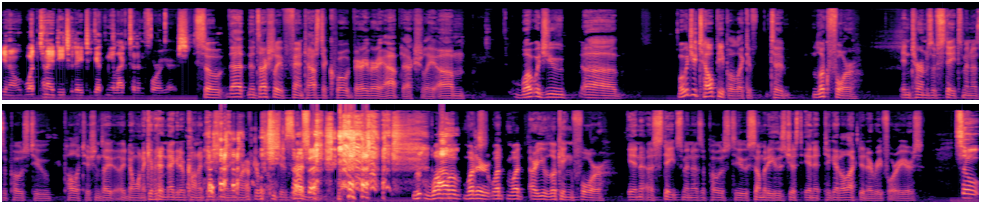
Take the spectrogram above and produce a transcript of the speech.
you know, what can I do today to get me elected in four years? So that that's actually a fantastic quote, very very apt actually. Um, what would you uh, what would you tell people like if to look for in terms of statesmen as opposed to politicians? I, I don't want to give it a negative connotation anymore after what you just said. what, um, what, what are what what are you looking for in a statesman as opposed to somebody who's just in it to get elected every four years? So,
